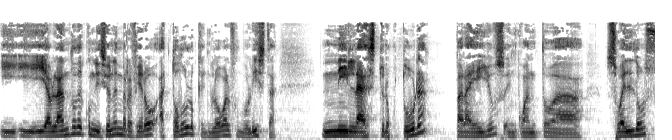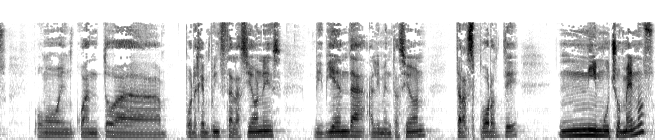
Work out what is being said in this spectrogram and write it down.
y, y, hablando de condiciones me refiero a todo lo que engloba al futbolista. Ni la estructura para ellos en cuanto a sueldos o en cuanto a, por ejemplo, instalaciones, vivienda, alimentación, transporte, ni mucho menos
